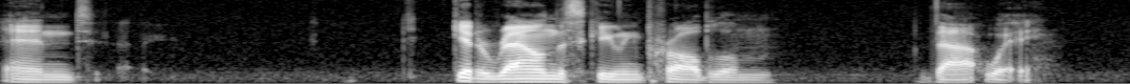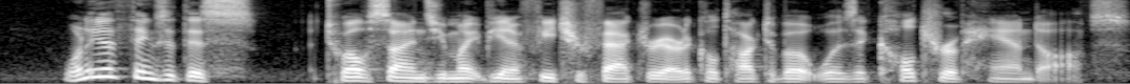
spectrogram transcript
and get around the scaling problem that way. One of the things that this 12 Signs You Might Be in a Feature Factory article talked about was a culture of handoffs.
